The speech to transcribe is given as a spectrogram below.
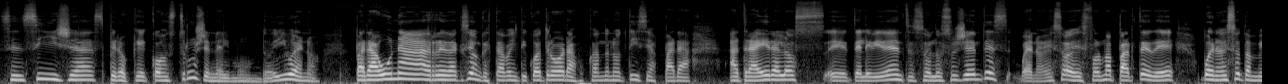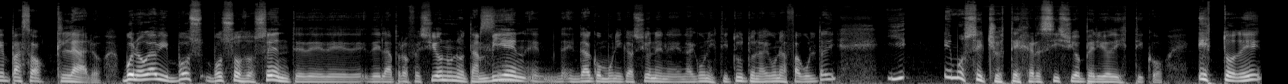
sencillas, pero que construyen el mundo. Y bueno, para una redacción que está 24 horas buscando noticias para atraer a los eh, televidentes o los oyentes, bueno, eso es forma parte de, bueno, eso también pasó. Claro. Bueno, Gaby, vos, vos sos docente de, de- la profesión, uno también eh, da comunicación en, en algún instituto, en alguna facultad, y, y hemos hecho este ejercicio periodístico, esto de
